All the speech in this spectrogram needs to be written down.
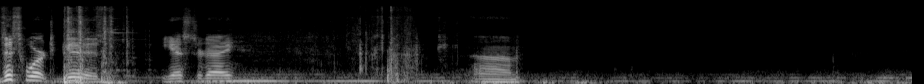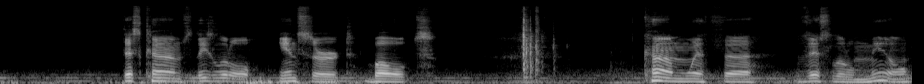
this worked good yesterday. Um, this comes, these little insert bolts come with uh, this little mill.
